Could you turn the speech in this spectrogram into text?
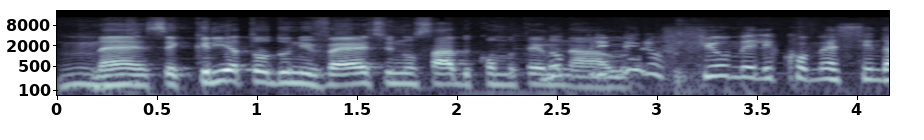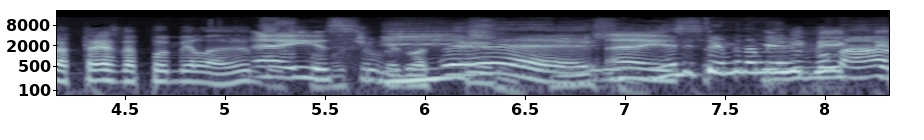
Uhum. Né? Você cria todo o universo e não sabe como No terminá-lo. primeiro filme ele começa indo atrás da Pamela Anderson. É isso. um negócio Isso. É, Isso. e É ele termina meio ele do meio nada.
